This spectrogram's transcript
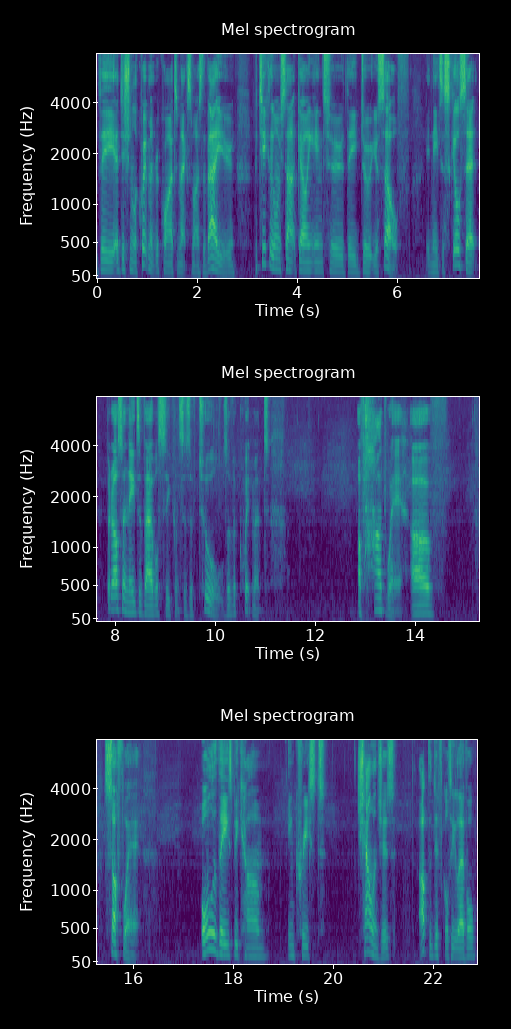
the additional equipment required to maximize the value, particularly when we start going into the do-it-yourself. It needs a skill set, but it also needs available sequences of tools, of equipment, of hardware, of software. All of these become increased challenges up the difficulty level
